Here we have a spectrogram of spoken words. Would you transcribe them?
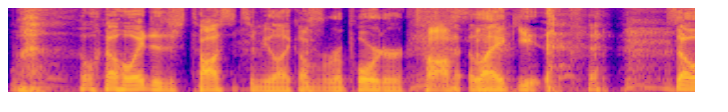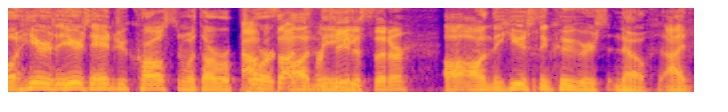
well, way to just toss it to me like I'm a reporter. toss it. Like you. so here's here's Andrew Carlson with our report Outside on the the Center. Uh, on the Houston Cougars, no. I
